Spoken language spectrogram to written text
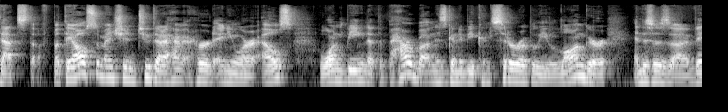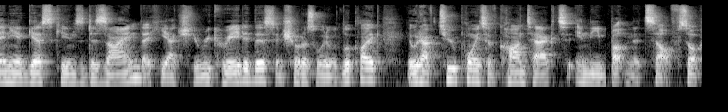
that stuff. But they also mentioned two that I haven't heard anywhere else. One being that the power button is going to be considerably longer, and this is uh, Vania Geskin's design that he actually recreated this and showed us what it would look like. It would have two points of contact in the button itself. So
